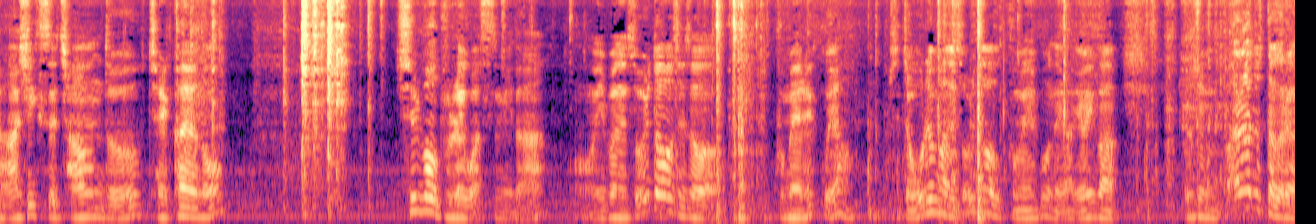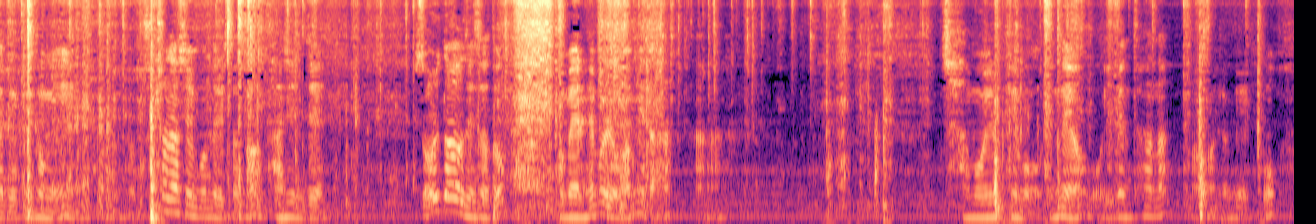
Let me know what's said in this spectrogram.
자, 아식스 자운드 젤카야노 silver black 왔습니다. 어, 이번에 솔드아웃에서 구매를 했고요. 진짜 오랜만에 솔드아웃 구매해보네요. 여기가 요즘 빨라졌다 그래가지고 배송이 추천하시는 분들 있어서 다시 이제 솔드아웃에서도 구매를 해보려고 합니다. 아. 자, 뭐 이렇게 뭐 있네요. 뭐 이벤트 하나 어, 이런 게 있고.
